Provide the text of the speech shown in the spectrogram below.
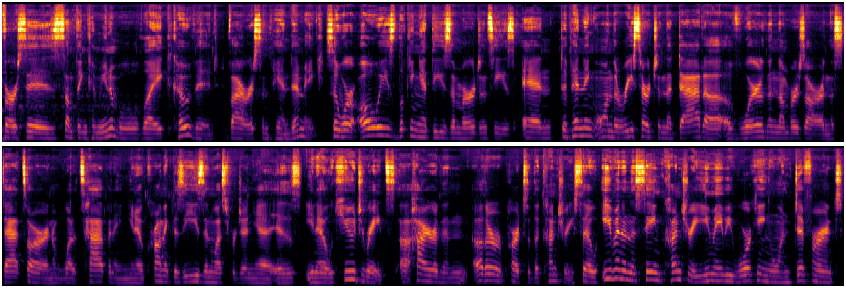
versus something communicable like COVID virus and pandemic. So we're always looking at these emergencies and depending on the research and the data of where the numbers are and the stats are and what's happening, you know, chronic disease in West Virginia is, you know, huge rates uh, higher than other parts of the country. So even in the same country, you may be working on different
